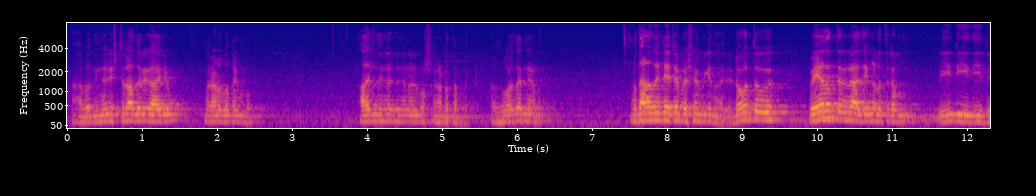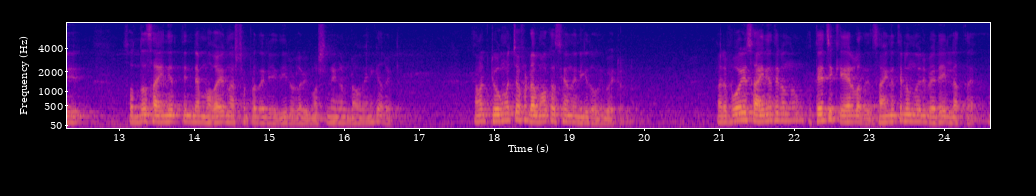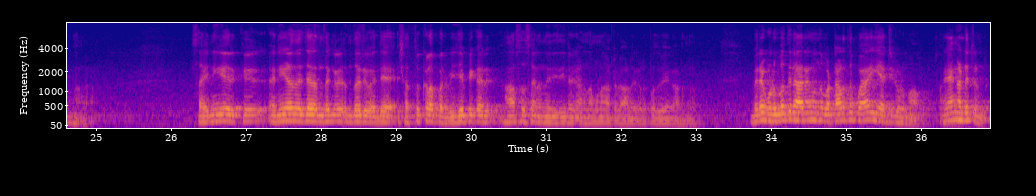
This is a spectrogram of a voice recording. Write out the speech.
അപ്പോൾ നിങ്ങൾക്ക് ഇഷ്ടമില്ലാത്തൊരു കാര്യം ഒരാൾ പറയുമ്പോൾ അതിൽ നിങ്ങൾക്ക് ഇങ്ങനെ ഒരു പ്രശ്നം കണ്ടെത്താൻ പറ്റും. അതുപോലെ തന്നെയാണ്. അതാണ് അതിന്റെ ഏറ്റവും വിഷമിപ്പിക്കുന്ന കാര്യം. ലോകത്ത് വേദത്തിന് രാജ്യങ്ങൾ ഇത്തരം ഈ രീതിയിൽ സ്വന്തം സൈന്യത്തിന്റെ മുഖം നഷ്ടപ്പെടുന്ന രീതിയിലുള്ള വിമർശനങ്ങൾ ഉണ്ടാവുമെന്ന് എനിക്കറിയില്ല. നമ്മൾ ടു മച്ച് ഓഫ് ഡെമോക്രസി എന്ന് എനിക്ക് തോന്നിപ്പോയിട്ടുള്ളൂ പലപ്പോഴും സൈന്യത്തിനൊന്നും പ്രത്യേകിച്ച് കേരളത്തിൽ സൈന്യത്തിനൊന്നും ഒരു വിലയില്ലാത്ത ഒന്നാണ് സൈനികർക്ക് സൈനികരെന്ന് വെച്ചാൽ എന്തെങ്കിലും എന്തോ ഒരു വലിയ ശത്രുക്കളെ പോലെ ബി ജെ പിക്കാർ ഹാസസൻ എന്ന രീതിയിലാണ് നമ്മുടെ നാട്ടിലെ ആളുകൾ പൊതുവേ കാണുന്നത്. ഇവരെ കുടുംബത്തിൽ ആരെങ്കിലും ഒന്ന് പട്ടാളത്തിൽ പോയാൽ ഈ ആറ്റിറ്റ്യൂഡ് മാറും. ഞാൻ കണ്ടിട്ടുണ്ട്.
